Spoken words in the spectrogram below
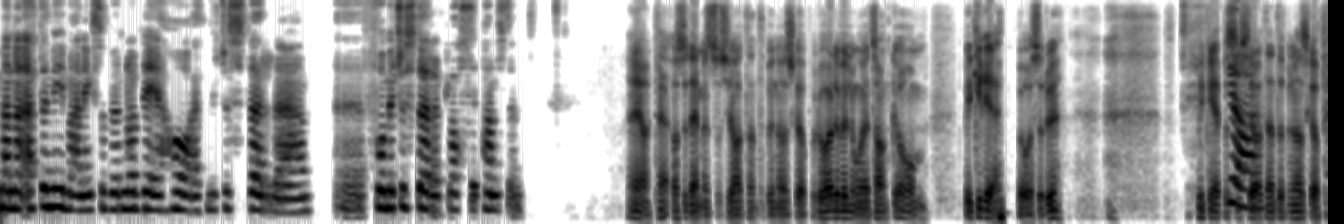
men etter min mening så burde det ha et mye større uh, få mye større plass i pensum. Ja, altså det med sosialt entreprenørskap. Og du hadde vel noen tanker om begrepet også, du? begrepet sosialt ja. entreprenørskap?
